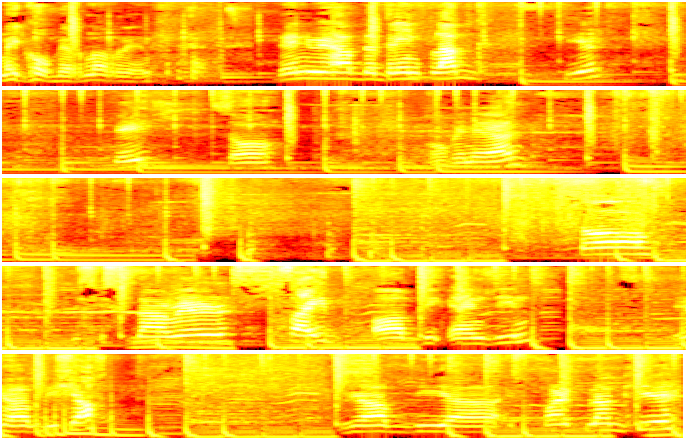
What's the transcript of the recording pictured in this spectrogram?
may governor rin. Then we have the drain plug here. Okay So, okay na yan. So, this is the rear side of the engine. We have the shaft. We have the uh, spark plug here.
